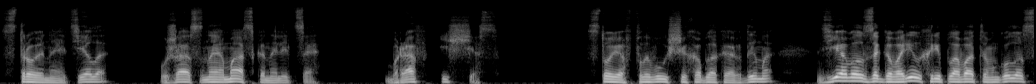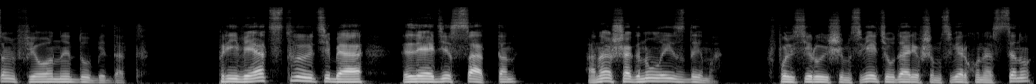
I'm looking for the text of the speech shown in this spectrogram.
Стройное тело, ужасная маска на лице. Брав исчез. Стоя в плывущих облаках дыма, дьявол заговорил хрипловатым голосом Фионы Дубидат. «Приветствую тебя, леди Саттон!» Она шагнула из дыма. В пульсирующем свете, ударившем сверху на сцену,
